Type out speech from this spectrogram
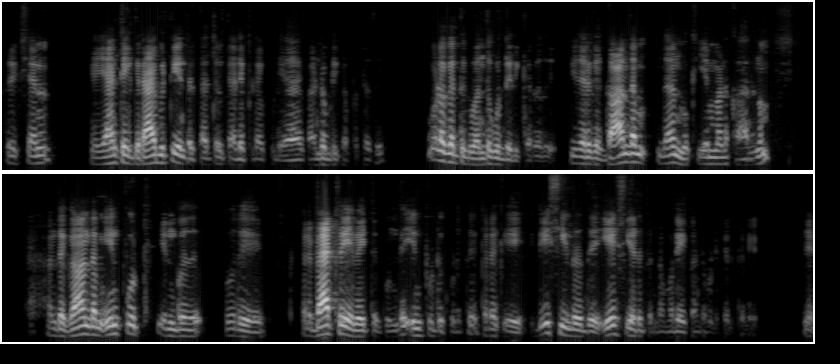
ஃப்ரிக்ஷன் ஆன்டி கிராவிட்டி என்ற தத்துவத்தை அடிப்படைக்கூடிய கண்டுபிடிக்கப்பட்டது. உலகத்துக்கு வந்து கொண்டிருக்கிறது. இதற்கு காந்தம் தான் முக்கியமான காரணம். அந்த காந்தம் இன்புட் என்பது ஒரு ஒரு பேட்டரியை வைத்துக்கொண்டு இன்புட் கொடுத்து பிறகு டிசியிலிருந்து ஏசி எடுக்கின்ற முறையை கண்டுபிடித்திருக்கிறேன். இது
